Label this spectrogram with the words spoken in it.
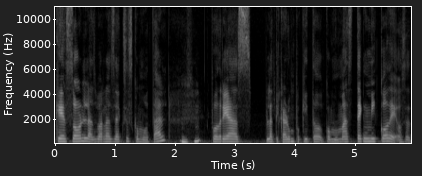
qué son las barras de Access como tal, ¿podrías platicar un poquito como más técnico de, o sea,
